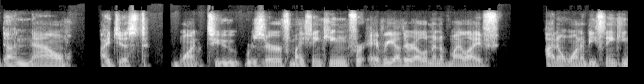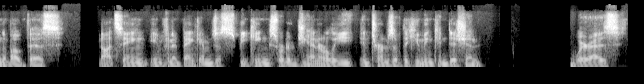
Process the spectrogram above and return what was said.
done now. I just want to reserve my thinking for every other element of my life. I don't want to be thinking about this. Not saying infinite banking, I'm just speaking sort of generally in terms of the human condition. Whereas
